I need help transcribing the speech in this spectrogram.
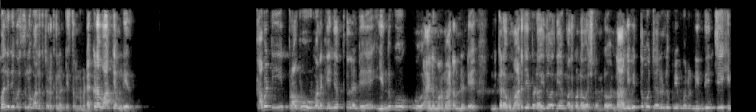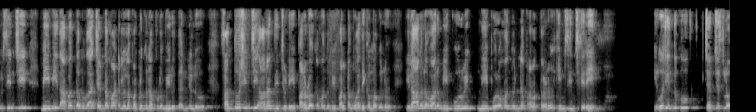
మళ్ళీ రివర్స్లో వాళ్ళకి చురకలు అంటిస్తారు అనమాట ఎక్కడ వాక్యం లేదు. కాబట్టి ప్రభు మనకేం చెప్తుందంటే ఎందుకు ఆయన మాట అంటే ఇక్కడ ఒక మాట చెప్పాడు ఐదో అధ్యాయం పదకొండవ వచనంలో నా నిమిత్తము జనులు మిమ్మల్ని నిందించి హింసించి మీ మీద అబద్ధముగా చెడ్డ మాటలలో పలుకున్నప్పుడు మీరు ధన్యులు సంతోషించి ఆనందించుడి పరలోకమందు మీ ఫలము అధికమగును. ఇలాగున వారు మీ పూర్వీ మీ పూర్వమందున్న ప్రవక్తలను హింసించిరి. ఈరోజు ఎందుకు చర్చెస్లో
